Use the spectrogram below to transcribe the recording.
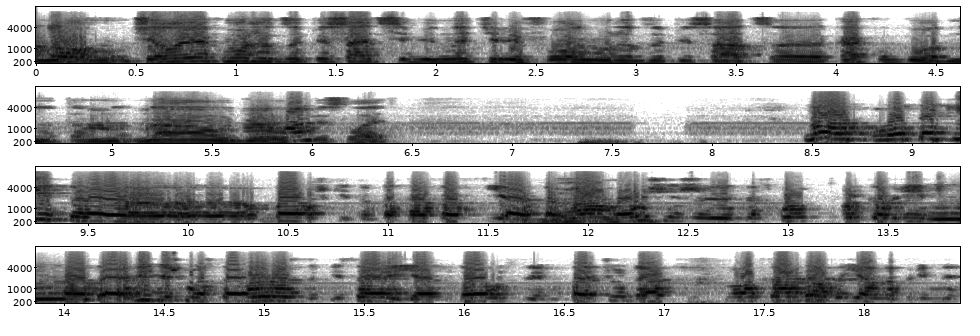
ну, человек может записать себе на телефон, может записаться, как угодно, там, на аудио ага. прислать. Ну, вот такие-то э, бабушки-то, такая как я, ну, нам очень же это сколько, сколько времени надо. А видишь, мы с тобой раз записали, я с удовольствием хочу, да. Но вот когда бы я, например...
